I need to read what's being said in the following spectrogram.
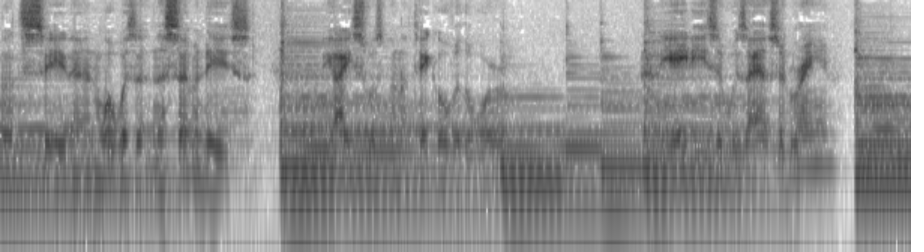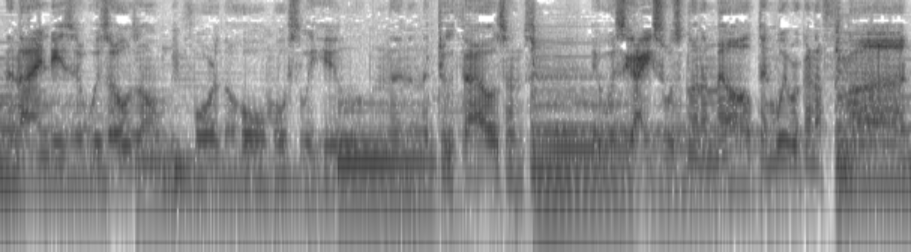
Let's see then, what was it in the 70s? The ice was going to take over the world. In the 80s, it was acid rain. The 90s, it was ozone before the hole mostly healed. And then in the 2000s, it was the ice was going to melt and we were going to flood.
